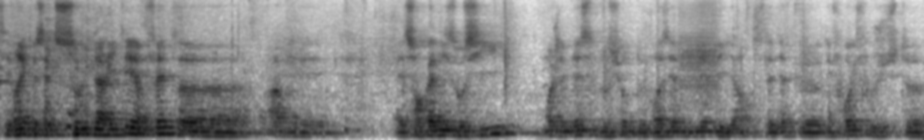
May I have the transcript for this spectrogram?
C'est vrai que cette solidarité, en fait, euh, ah, elle s'organise aussi. Moi, j'aime bien cette notion de voisin bienveillant. C'est-à-dire que des fois, il faut juste euh,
